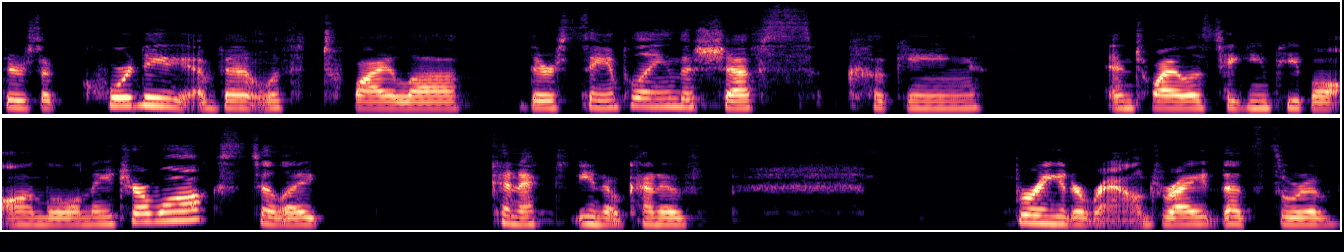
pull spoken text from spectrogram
there's a coordinating event with Twyla. They're sampling the chef's cooking, and Twyla's taking people on little nature walks to like connect, you know, kind of bring it around, right? That's sort of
